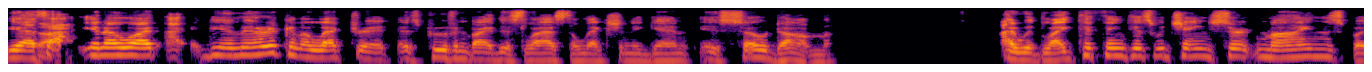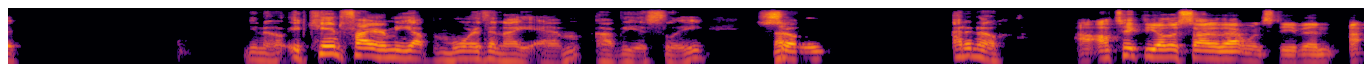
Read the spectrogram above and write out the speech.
Yes, So- I, you know what? I, the American electorate, as proven by this last election again, is so dumb. I would like to think this would change certain minds, but you know, it can't fire me up more than I am, obviously. So I don't know. I'll take the other side of that one, Stephen. I,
